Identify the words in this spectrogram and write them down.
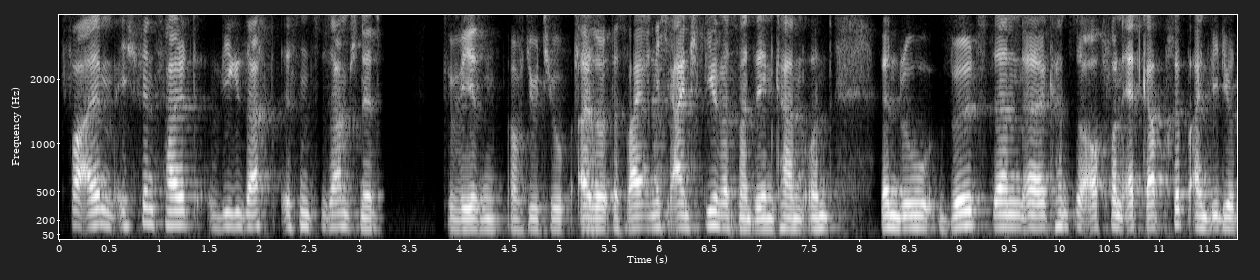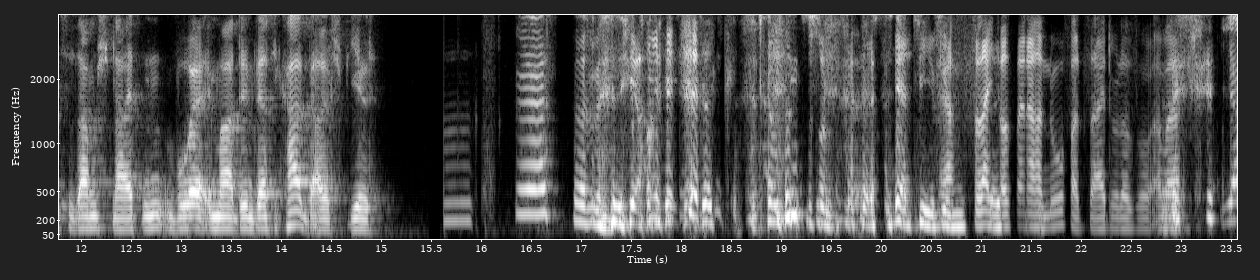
vor allem, ich finde es halt, wie gesagt, ist ein Zusammenschnitt gewesen auf YouTube. Also das war ja nicht ein Spiel, was man sehen kann. Und wenn du willst, dann äh, kannst du auch von Edgar Pripp ein Video zusammenschneiden, wo er immer den Vertikalball spielt. Ja, das weiß ich auch nicht. Das, da musst du schon sehr tief. Ja, vielleicht aus deiner Hannover-Zeit oder so. Aber ja,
